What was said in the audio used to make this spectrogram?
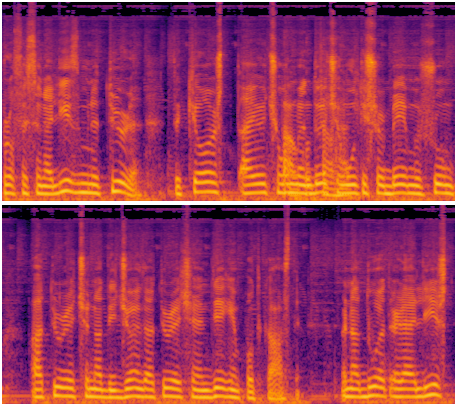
profesionalizmin e tyre. Dhe kjo është ajo që unë mendoj që mund t'i shërbejë më shumë atyre që na dëgjojnë dhe atyre që e ndjekin podcastin. Ne na duhet realisht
